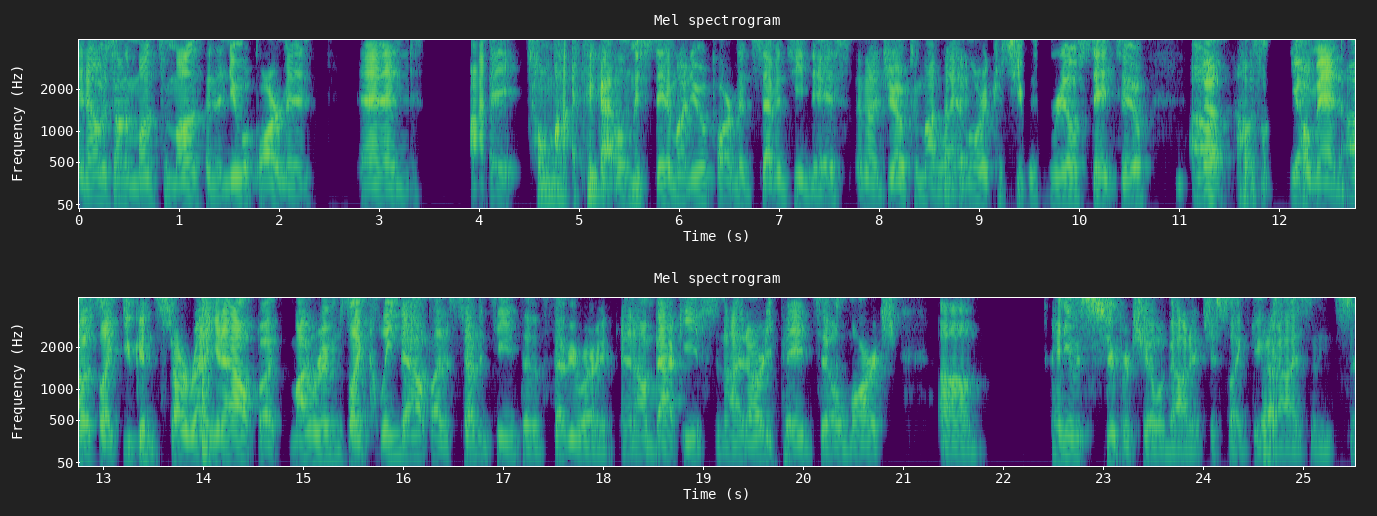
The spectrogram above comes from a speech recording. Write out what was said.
and I was on a month to month in a new apartment. And I told my, I think I only stayed in my new apartment 17 days. And I joked with my landlord because he was in real estate too. Uh, yeah. I was like, yo, man, I was like, you can start renting it out, but my room's like cleaned out by the 17th of February and I'm back east and I had already paid till March. Um, and he was super chill about it, just like good yeah. guys. And so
